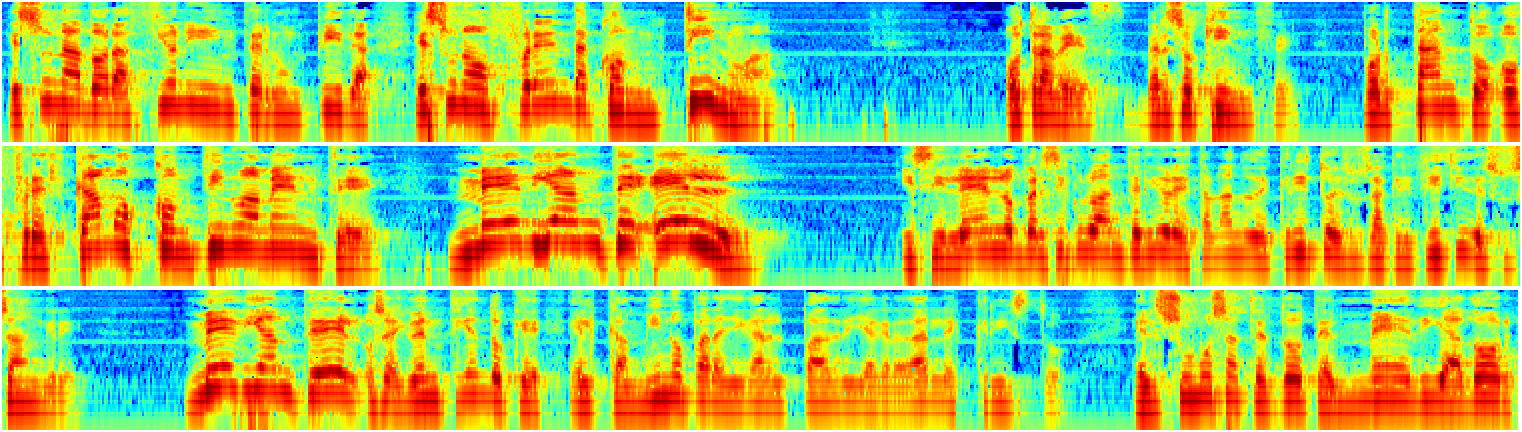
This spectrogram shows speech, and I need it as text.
Es una adoración ininterrumpida, es una ofrenda continua. Otra vez, verso 15. Por tanto, ofrezcamos continuamente mediante Él. Y si leen los versículos anteriores, está hablando de Cristo, de su sacrificio y de su sangre. Mediante Él. O sea, yo entiendo que el camino para llegar al Padre y agradarle es Cristo el sumo sacerdote, el mediador,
